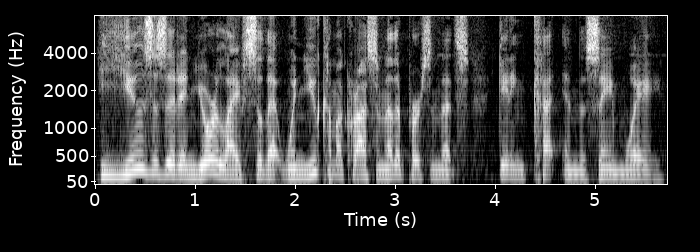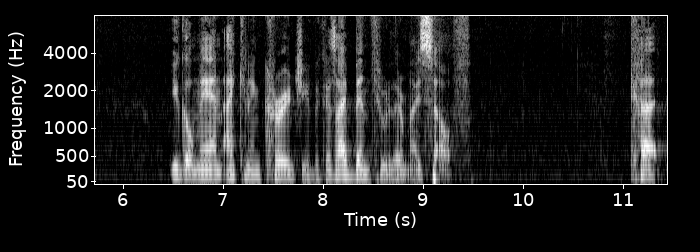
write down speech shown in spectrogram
He uses it in your life so that when you come across another person that's getting cut in the same way, you go, man, I can encourage you because I've been through there myself. Cut.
